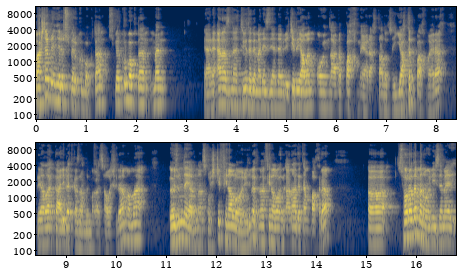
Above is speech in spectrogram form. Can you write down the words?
Başlayaq birinci Super Kubokdan. Super Kubokdan mən yəni ən azından Twitterdə məni izləyənlər bilir ki, Realın oyunlarına baxmayaraq, daha doğrusu yatıb baxmayaraq Reala qalibiyyət qazandırmağa çalışıram, amma özüm də yadımdan çıxmış ki, final oyunu idi və mən final oyunlarına adətən baxıram. Ə, Sonra da mən oyunu izləmək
